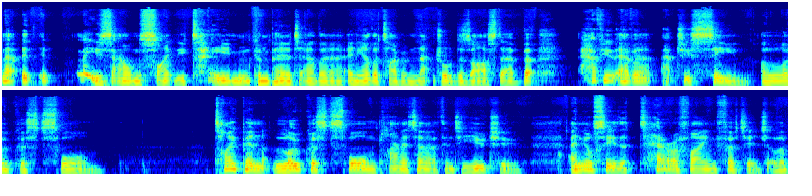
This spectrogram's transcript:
Now, it, it may sound slightly tame compared to other any other type of natural disaster, but have you ever actually seen a locust swarm? Type in locust swarm planet Earth into YouTube, and you'll see the terrifying footage of a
